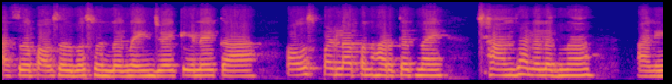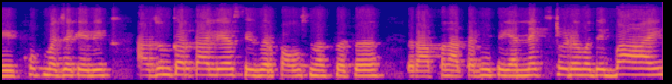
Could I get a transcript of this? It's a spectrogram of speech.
असं पावसात बसून लग्न एन्जॉय केलंय का? पाऊस पडला पण हरकत नाही. छान झालं लग्न आणि खूप मजा केली. अजून करता आली असती जर पाऊस नसता तर. तर आपण आता भेटूया नेक्स्ट व्हिडिओमध्ये. बाय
